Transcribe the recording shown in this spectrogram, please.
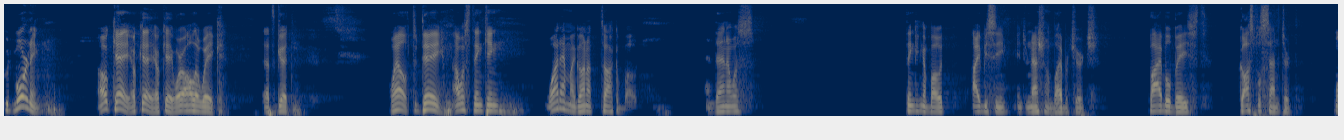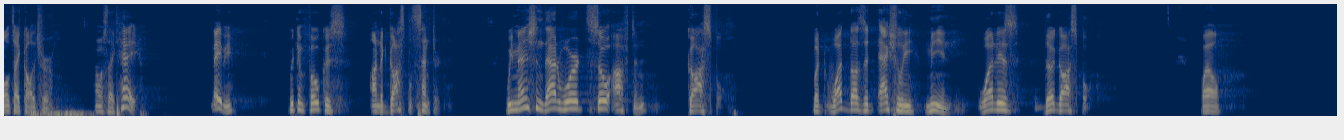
Good morning. Okay, okay, okay. We're all awake. That's good. Well, today I was thinking, what am I going to talk about? And then I was thinking about IBC, International Bible Church, Bible based, gospel centered, multicultural. I was like, hey, maybe we can focus on the gospel centered. We mention that word so often, gospel. But what does it actually mean? What is the gospel? Well,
